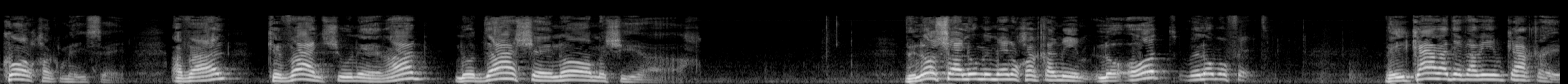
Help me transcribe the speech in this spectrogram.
כל חכמי ישראל. אבל כיוון שהוא נהרג, נודע שאינו המשיח. ולא שאלו ממנו חכמים, לא אות ולא מופת. ועיקר הדברים ככה הם,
